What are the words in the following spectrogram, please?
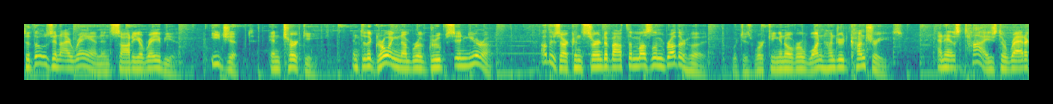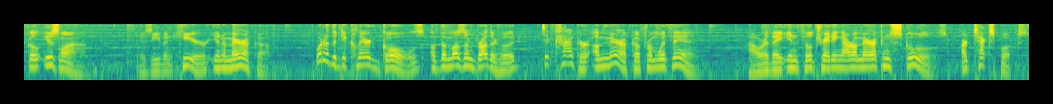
to those in Iran and Saudi Arabia, Egypt and Turkey, and to the growing number of groups in Europe. Others are concerned about the Muslim Brotherhood, which is working in over 100 countries and has ties to radical Islam. It is even here in America. What are the declared goals of the Muslim Brotherhood to conquer America from within? How are they infiltrating our American schools, our textbooks,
